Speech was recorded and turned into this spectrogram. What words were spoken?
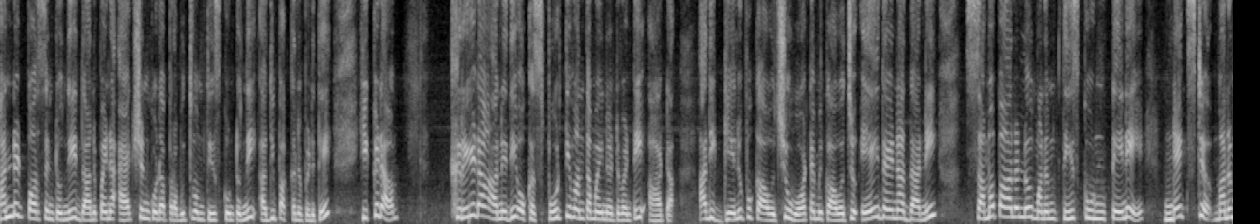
హండ్రెడ్ పర్సెంట్ ఉంది. దానిపైన యాక్షన్ కూడా ప్రభుత్వం తీసుకుంటుంది. అది పక్కన పెడితే ఇక్కడ క్రీడ అనేది ఒక స్ఫూర్తివంతమైనటువంటి ఆట. అది గెలుపు కావచ్చు ఓటమి కావచ్చు ఏదైనా దాన్ని సమపాలలో మనం తీసుకుంటేనే నెక్స్ట్ మనం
